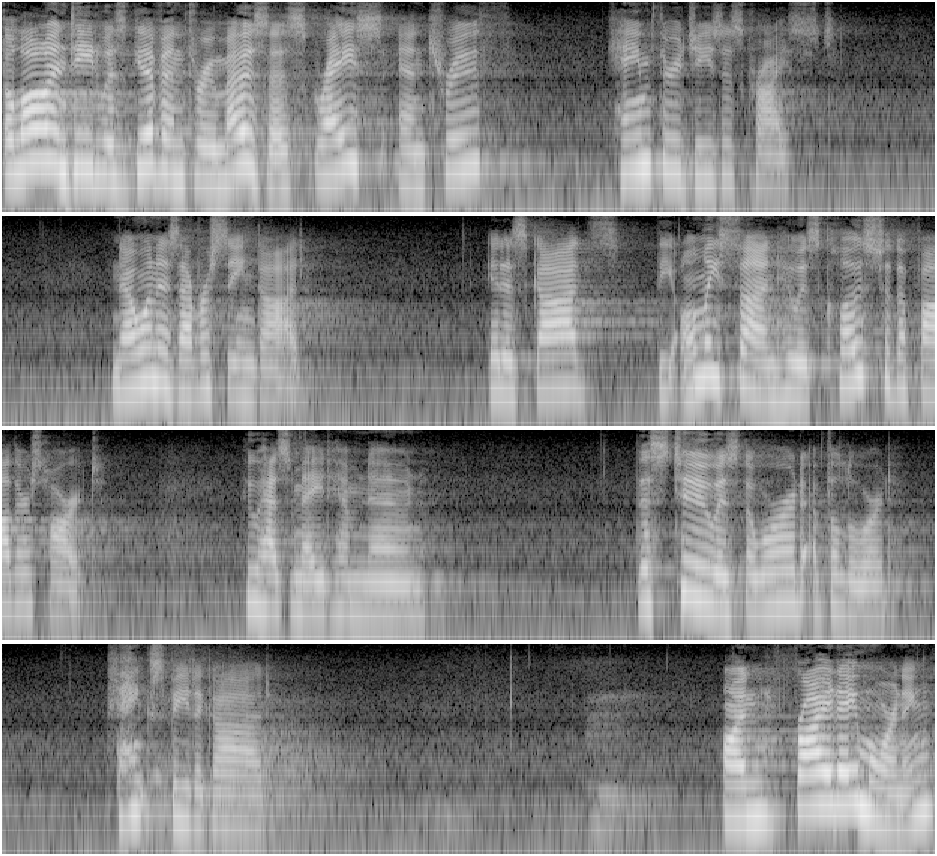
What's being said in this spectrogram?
The law indeed was given through Moses, grace and truth came through Jesus Christ. No one has ever seen God. It is God's, the only Son, who is close to the Father's heart, who has made him known. This too is the word of the Lord. Thanks be to God. On Friday morning,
